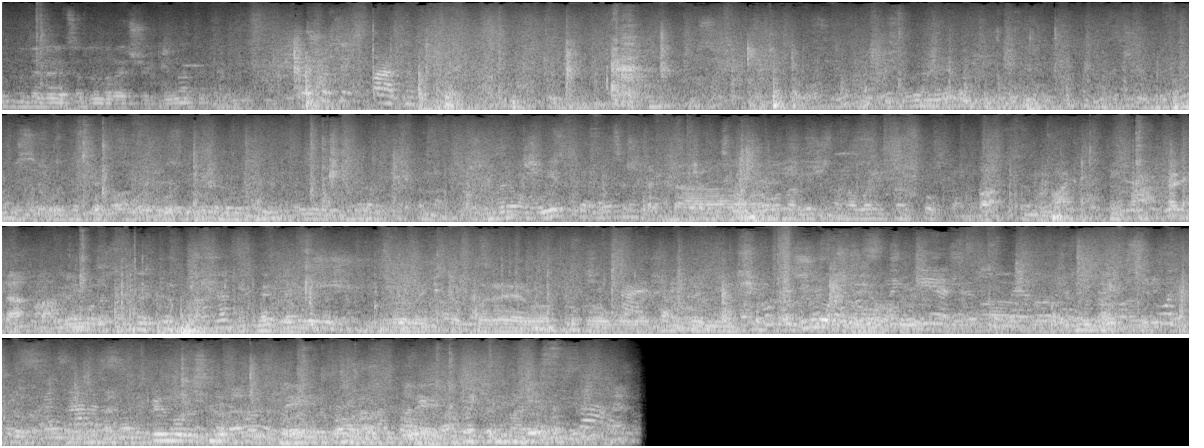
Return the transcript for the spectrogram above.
Тут видаляється до нарешті кімнати для місця. Прошу всіх встати. Он обычно на валютном курсе. Да. Когда? Велика перерва. フィンモスのプレーをご覧ください。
